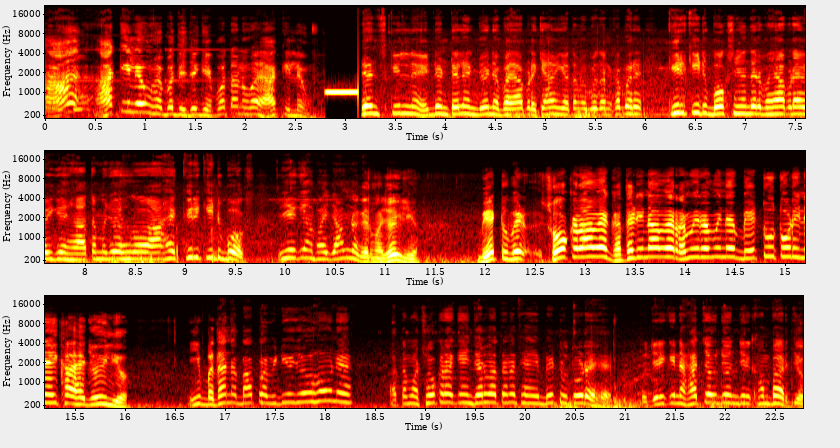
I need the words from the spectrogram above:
હા- હાકી લેવું હે બધી જગ્યાએ પોતાનું ભાઈ હાકી લેવું. હિડન સ્કિલ ને હિડન ટેલેન્ટ જોઈને ભાઈ આપણે ક્યાં ગયા તમે બધાને ખબર છે? ક્રિકેટ બોક્સની અંદર ભાઈ આપણે આવી ગયા હા તમે જોઈ શકો આ હે ક્રિકેટ બોક્સ એ ક્યાં ભાઈ જામનગરમાં જોઈ લ્યો. બેટું બેટ છોકરા આવે ગધડી ના આવે રમી રમીને બેટું તોડી નાખ્યા હે જોઈ લ્યો. એ બધાના બાપા વીડિયો જોયો હોવ ને આ તમારા છોકરા ક્યાંય જરવાતા નથી અહીં બેટું તોડે છે. તો જરીકીને હાચવજો ને જરી ખંભારજો.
